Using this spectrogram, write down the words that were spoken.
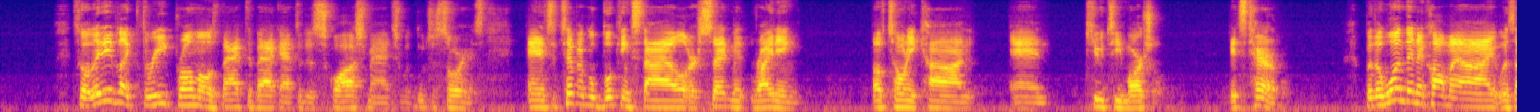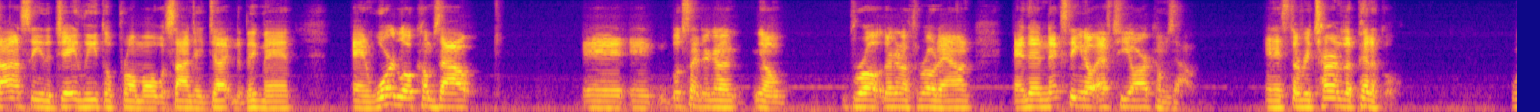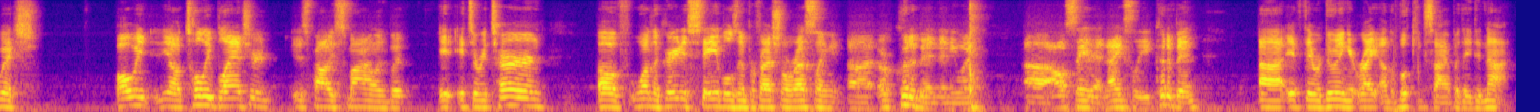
So they did like three promos back to back after this squash match with Luchasaurus, and it's a typical booking style or segment writing of Tony Khan and QT Marshall. It's terrible. But the one thing that caught my eye was honestly the Jay Lethal promo with Sanjay Dutt and the big man. And Wardlow comes out and, and looks like they're gonna, you know, bro, they're gonna throw down. And then next thing you know, FTR comes out, and it's the return of the Pinnacle, which always, you know, Tully Blanchard is probably smiling, but it, it's a return of one of the greatest stables in professional wrestling, uh, or could have been anyway. Uh, I'll say that nicely. It could have been uh, if they were doing it right on the booking side, but they did not.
